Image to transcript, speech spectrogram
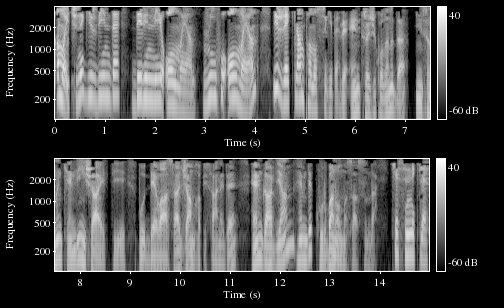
ama içine girdiğinde derinliği olmayan, ruhu olmayan bir reklam panosu gibi. Ve en trajik olanı da insanın kendi inşa ettiği bu devasa cam hapishanede hem gardiyan hem de kurban olması aslında. Kesinlikle.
